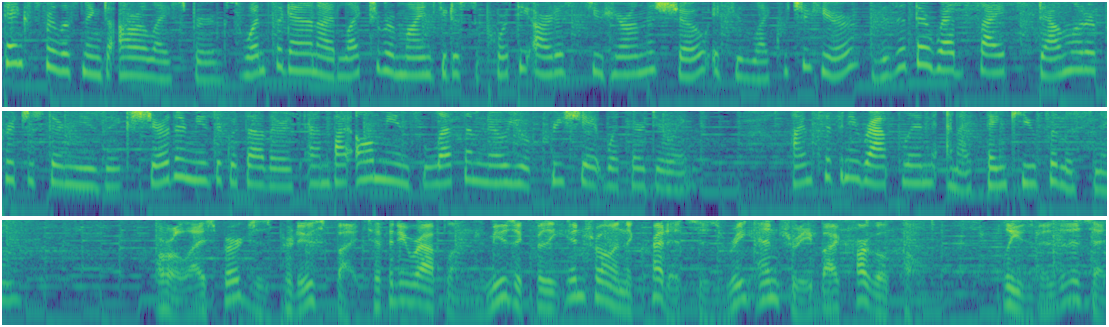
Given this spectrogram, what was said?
Thanks for listening to Aural Icebergs. Once again, I'd like to remind you to support the artists you hear on this show. If you like what you hear, visit their websites, download or purchase their music, share their music with others, and by all means, let them know you appreciate what they're doing. I'm Tiffany Raplin, and I thank you for listening. Aural Icebergs is produced by Tiffany Raplin. The music for the intro and the credits is Re Entry by Cargo Cult. Please visit us at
